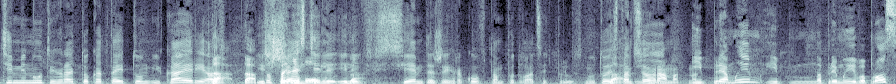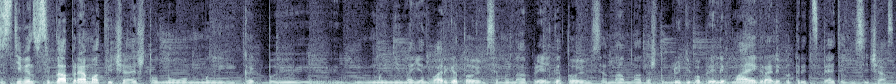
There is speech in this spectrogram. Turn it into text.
30 минут играют только Тейтум и Кайри, а Да, да, и потому что они 6 или, могут, или да. 7 даже игроков там по 20 плюс. Ну, то есть Да, там все и- грамотно. И прямым, и на прямые вопросы Стивенс всегда прямо отвечает, что ну мы как бы мы не на январь готовимся, мы на апрель готовимся, нам надо, чтобы люди в апреле в мае играли по 35, а не сейчас.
